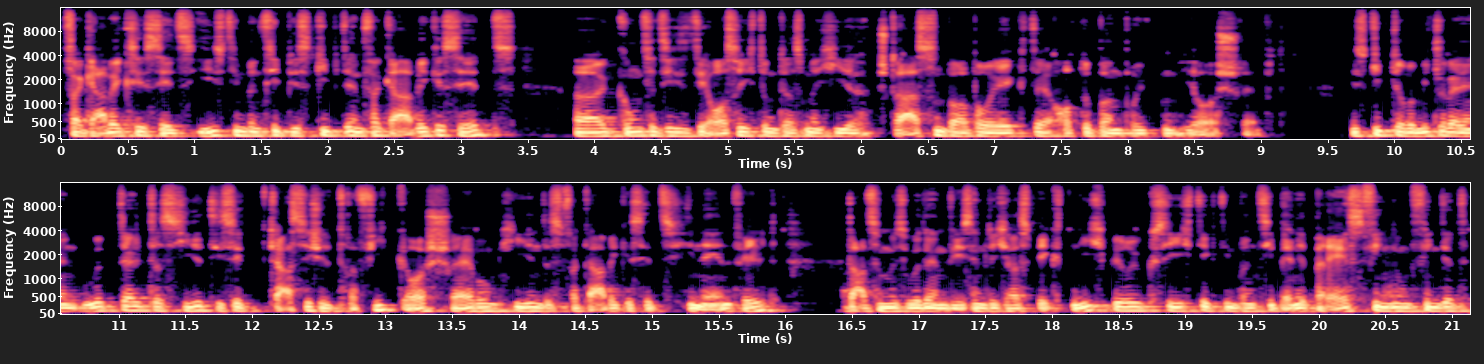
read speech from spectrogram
Vergabegesetz ist im Prinzip, es gibt ein Vergabegesetz. Äh, grundsätzlich ist die Ausrichtung, dass man hier Straßenbauprojekte, Autobahnbrücken hier ausschreibt. Es gibt aber mittlerweile ein Urteil, dass hier diese klassische Trafikausschreibung hier in das Vergabegesetz hineinfällt. Dazu wurde ein wesentlicher Aspekt nicht berücksichtigt. Im Prinzip eine Preisfindung findet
